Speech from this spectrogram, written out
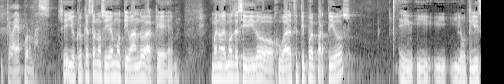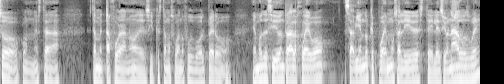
Y que vaya por más. Sí, yo creo que esto nos sigue motivando a que, bueno, hemos decidido jugar este tipo de partidos y, y- y- y lo utilizo con esta, esta metáfora, ¿no? De decir que estamos jugando fútbol, pero hemos decidido entrar al juego sabiendo que podemos salir este, lesionados, güey.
